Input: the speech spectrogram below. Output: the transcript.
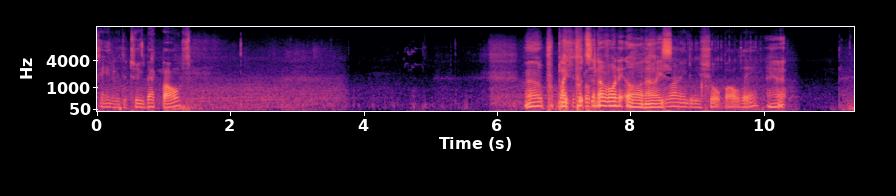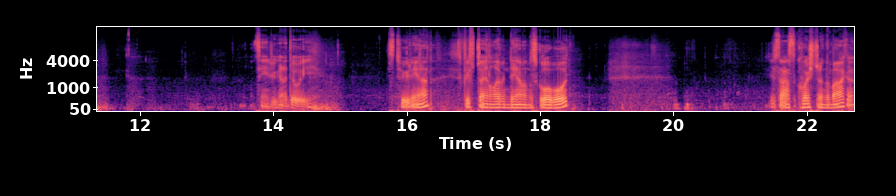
Gives Andrew the two back bowls. Well, Blake puts another one in. Oh, no, he's. run into his short bowl there. Yeah. What's Andrew going to do here? He's two down. He's 15 11 down on the scoreboard. Just ask the question of the marker.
